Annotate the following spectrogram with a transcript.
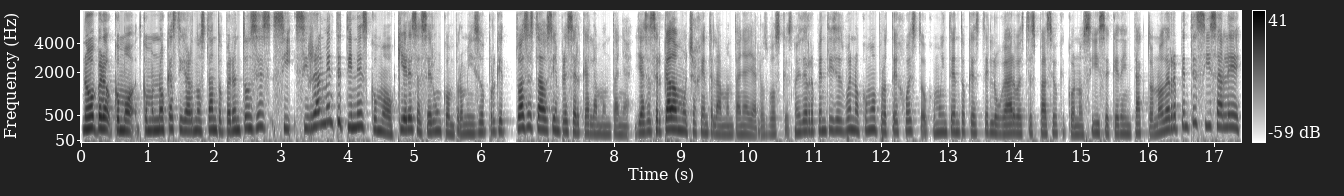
No, pero como, como no castigarnos tanto. Pero entonces, si, si realmente tienes como quieres hacer un compromiso, porque tú has estado siempre cerca de la montaña y has acercado a mucha gente a la montaña y a los bosques, ¿no? Y de repente dices, bueno, ¿cómo protejo esto? ¿Cómo intento que este lugar o este espacio que conocí se quede intacto? ¿No? De repente sí sale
